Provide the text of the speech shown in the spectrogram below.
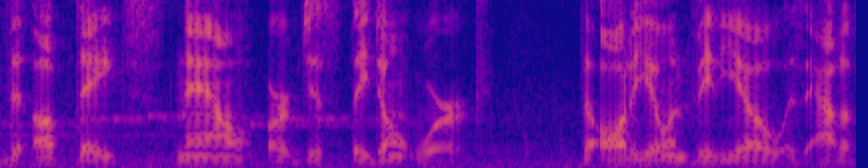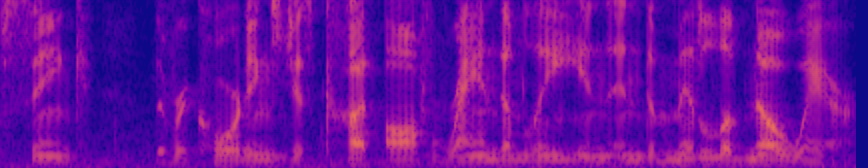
the updates now are just they don't work. The audio and video is out of sync. The recordings just cut off randomly in, in the middle of nowhere.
